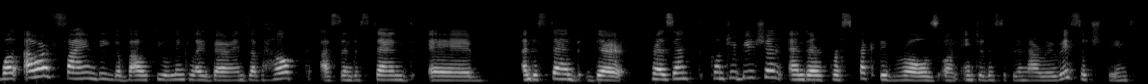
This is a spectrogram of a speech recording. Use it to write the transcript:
Well, our finding about ULink librarians have helped us understand, uh, understand their present contribution and their prospective roles on interdisciplinary research teams,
